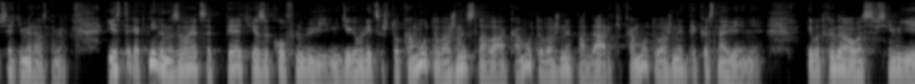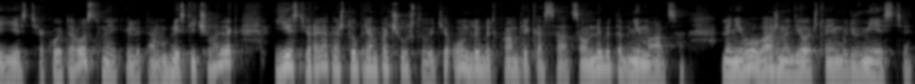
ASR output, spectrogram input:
всякими разными. Есть такая книга, называется «Пять языков любви», где говорится, что кому-то важны слова, кому-то важны подарки, кому-то важны прикосновения. И вот когда у вас в семье есть какой-то родственник или там близкий человек, есть вероятность, что вы прям почувствуете, он любит к вам прикасаться, он любит обниматься, для него важно делать что-нибудь вместе,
